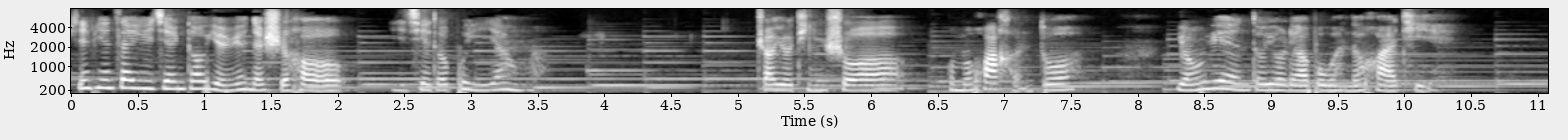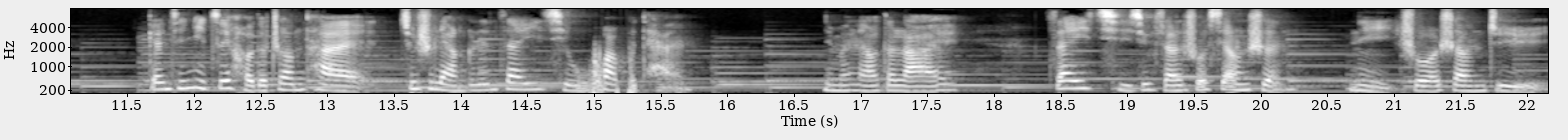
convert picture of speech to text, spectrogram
偏偏在遇见高圆圆的时候，一切都不一样了。赵又廷说：“我们话很多，永远都有聊不完的话题。感情里最好的状态，就是两个人在一起无话不谈，你们聊得来，在一起就像说相声。”你说上句，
